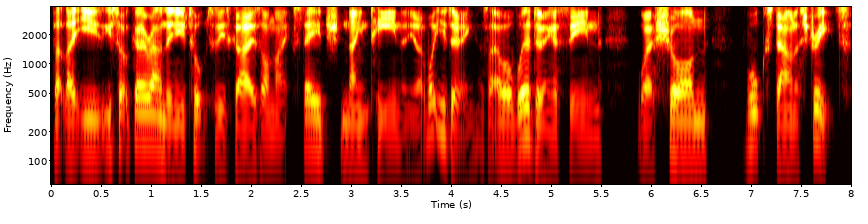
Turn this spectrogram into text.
but like you, you sort of go around and you talk to these guys on like stage 19 and you're like what are you doing it's like well we're doing a scene where sean walks down a street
